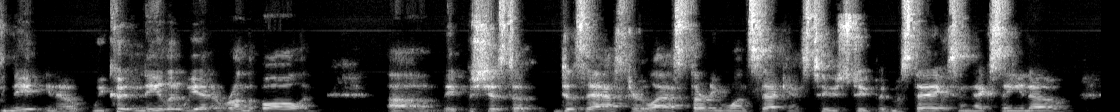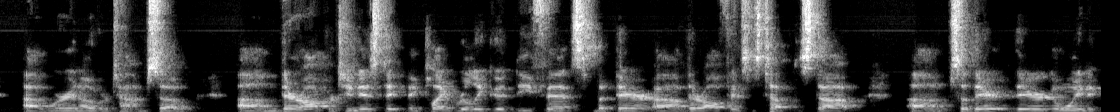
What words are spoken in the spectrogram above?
you know, we couldn't kneel it. We had to run the ball and um, it was just a disaster. Last 31 seconds, two stupid mistakes, and next thing you know, uh, we're in overtime. So um, they're opportunistic. They play really good defense, but their uh, their offense is tough to stop. Um, so they're they're going to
